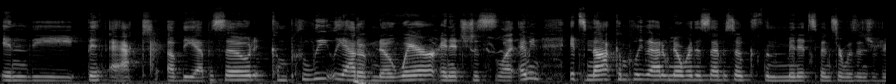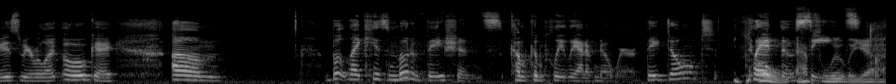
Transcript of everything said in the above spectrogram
in the fifth act of the episode, completely out of nowhere. And it's just like, I mean, it's not completely out of nowhere this episode because the minute Spencer was introduced, we were like, oh, okay. Um, but like his motivations come completely out of nowhere. They don't plant Oh, those absolutely, seeds. Absolutely, yeah.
